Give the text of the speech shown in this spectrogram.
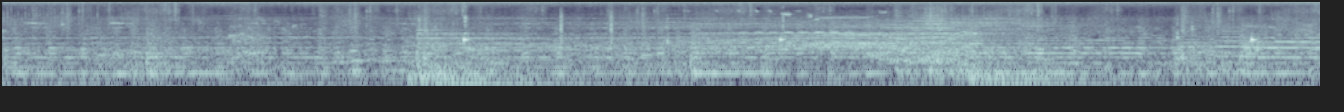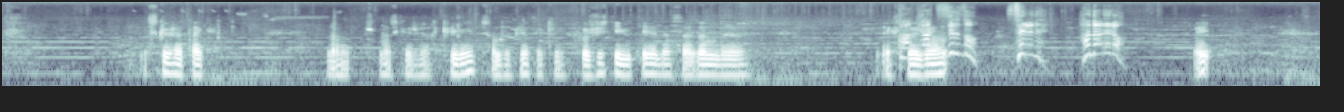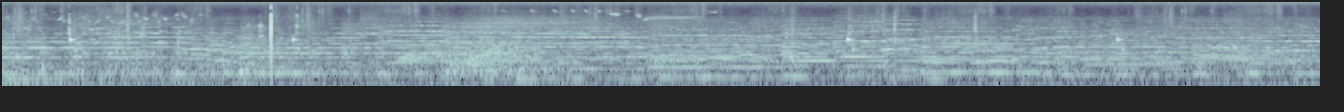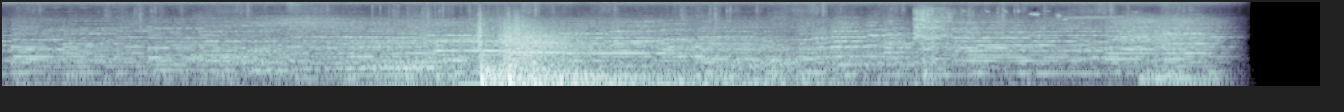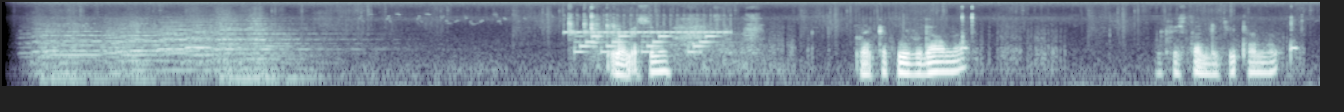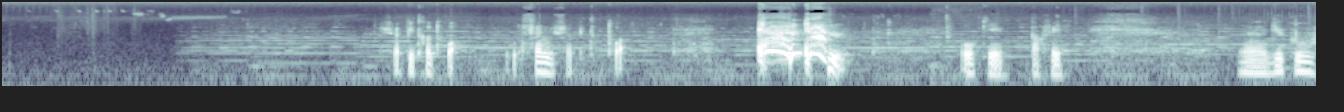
Est-ce que j'attaque? Non, je pense que je vais reculer parce qu'on peut plus attaquer. Faut juste éviter dans sa zone de 爆 d'explosion. Bon. On a 4 niveaux d'armes. Cristal de titane. Chapitre 3. La fin du chapitre 3. ok, parfait. Euh, du coup...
